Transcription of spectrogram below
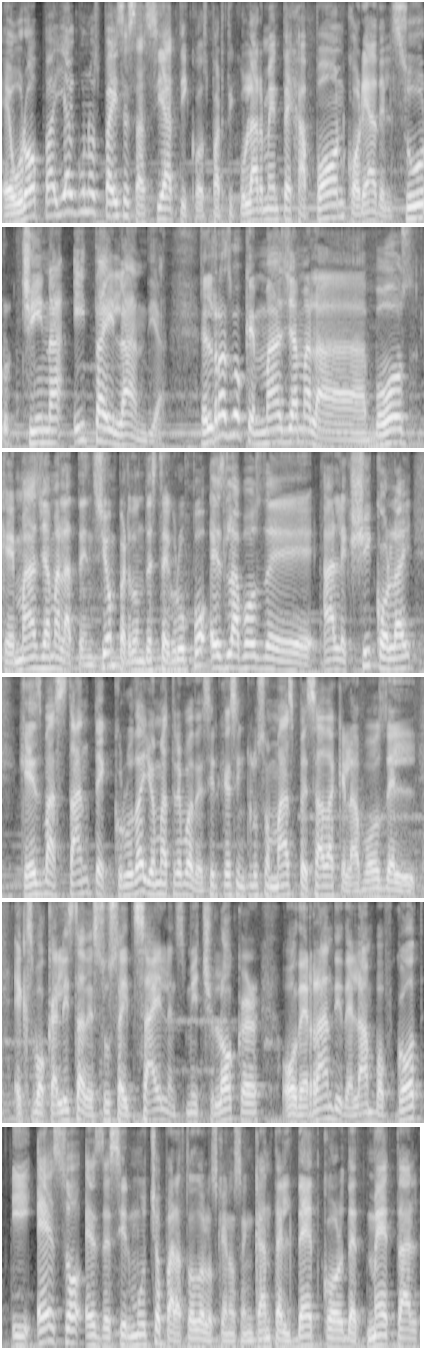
Europa y algunos países asiáticos, particularmente Japón, Corea del Sur, China y Tailandia. El rasgo que más llama la voz, que más llama la atención, perdón, de este grupo es la voz de Alex Shikolai, que es bastante cruda, yo me atrevo a decir que es incluso más pesada que la voz del ex vocalista de Suicide Silence, Mitch Locker, o de Randy de Lamb of God, y eso es decir mucho para todos los que nos encanta el deathcore, death metal,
